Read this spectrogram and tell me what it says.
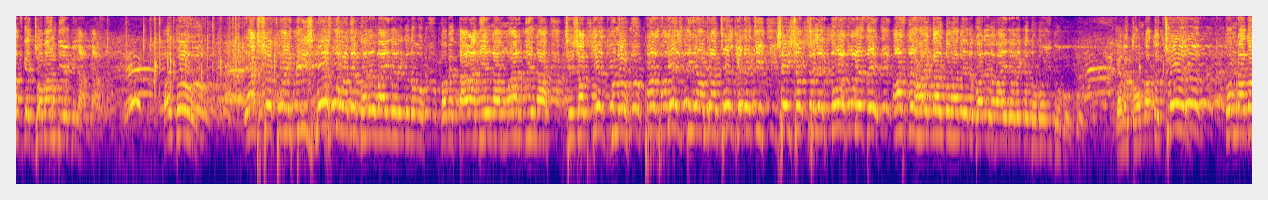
আজকে জবান দিয়ে গেলাম। তাই তো? একশো পঁয়ত্রিশ মাস তোমাদের ঘরের বাইরে রেখে দেবো। তবে তাড়া দিয়ে না, মার দিয়ে না, যেসব কেসগুলো কেস দিয়ে আমরা জেল খেটেছি, সেই সব ছেলের ক্রস কেসে আসতে হয়, কাল তোমাদের ঘরের বাইরে রেখে দেবোই দেবো। কেন তোমরা তো চোর? তোমরা তো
